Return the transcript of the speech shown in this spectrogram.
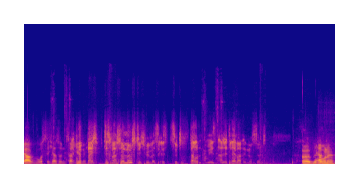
Ja, wusste ich ja so Wir, Zeitpunkt nicht. weißt, das war schon lustig, wir sind jetzt zu dritt da unten gewesen, alle drei waren innocent. Äh, Melone.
